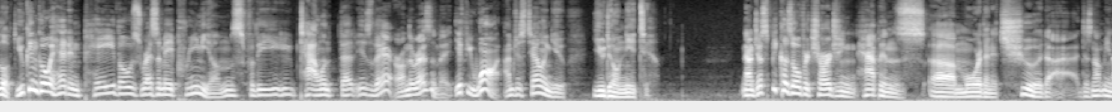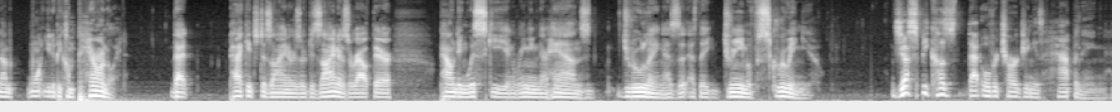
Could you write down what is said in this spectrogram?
Look, you can go ahead and pay those resume premiums for the talent that is there on the resume if you want. I'm just telling you, you don't need to. Now, just because overcharging happens uh, more than it should uh, does not mean I want you to become paranoid that package designers or designers are out there pounding whiskey and wringing their hands, drooling as, as they dream of screwing you. Just because that overcharging is happening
